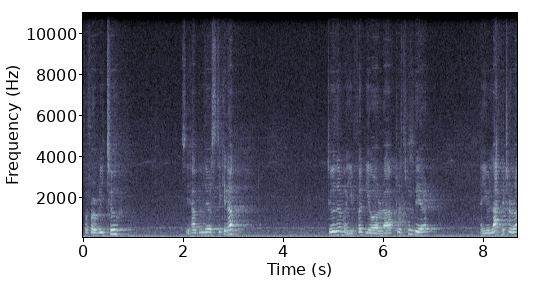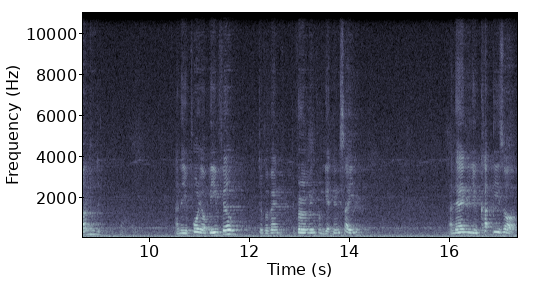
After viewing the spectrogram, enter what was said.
preferably two. So you have them there sticking up. Of them, and you put your rafter through there, and you lap it around, and then you pour your beam fill to prevent the vermin from getting inside. And then you cut these off.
